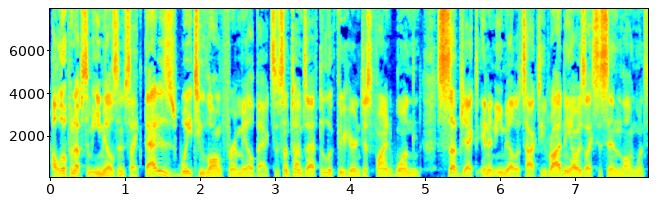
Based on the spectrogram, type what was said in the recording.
I'll open up some emails and it's like that is way too long for a mailbag. So sometimes I have to look through here and just find one subject in an email to talk to you. Rodney always likes to send long ones,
